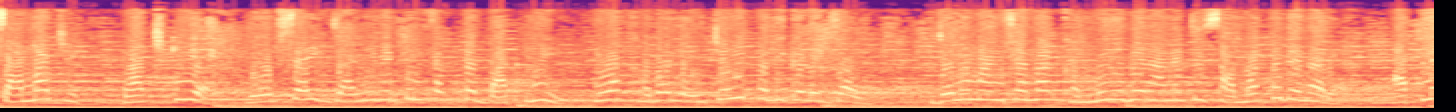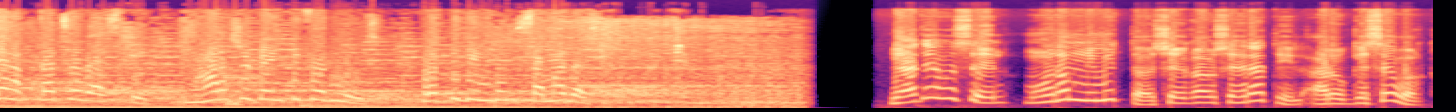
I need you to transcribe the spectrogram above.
सामाजिक राजकीय व्यावसायिक जाणीवेतून फक्त बातमी किंवा खबर यांच्याही पलीकडे जाऊन जनमानसांना खंबीर उभे राहण्याचे सामर्थ्य देणारे आपल्या हक्काचं व्यासपीठ महाराष्ट्र ट्वेंटी फोर न्यूज प्रतिबिंब समाजात यादे हुसेन मोहरम निमित्त शेगाव शहरातील आरोग्यसेवक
